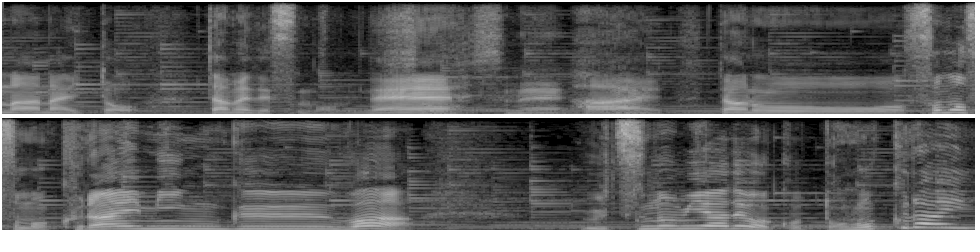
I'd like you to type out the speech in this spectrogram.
わないとダメですもんね。そうですね。はい。あのー、そもそもクライミングは宇都宮ではこうどのくらい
